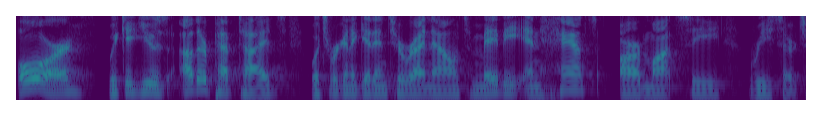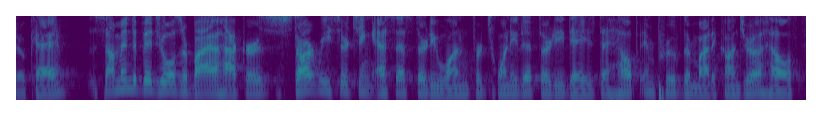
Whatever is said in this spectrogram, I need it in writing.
Or we could use other peptides, which we're going to get into right now, to maybe enhance our MOTS-c research, okay? Some individuals or biohackers start researching SS31 for 20 to 30 days to help improve their mitochondrial health,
